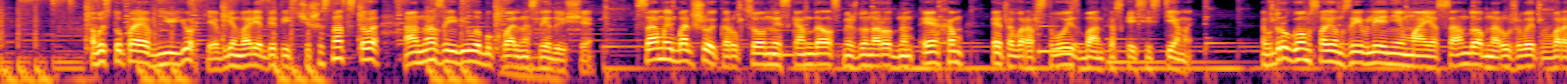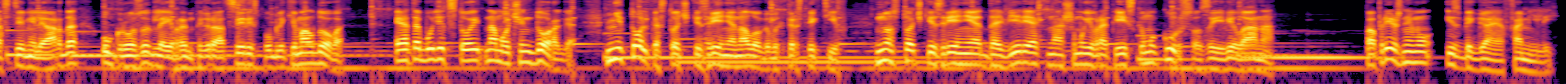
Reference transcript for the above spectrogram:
Выступая в Нью-Йорке в январе 2016-го, она заявила буквально следующее. Самый большой коррупционный скандал с международным эхом – это воровство из банковской системы. В другом своем заявлении Майя Санду обнаруживает в воровстве миллиарда угрозу для евроинтеграции Республики Молдова – это будет стоить нам очень дорого, не только с точки зрения налоговых перспектив, но с точки зрения доверия к нашему европейскому курсу, заявила она, по-прежнему избегая фамилий.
